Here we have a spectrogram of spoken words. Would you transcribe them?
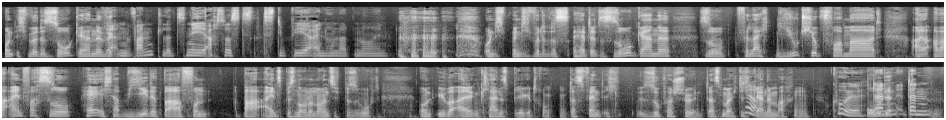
Und ich würde so gerne. Ja, ein Wandlitz. Nee, ach so, das ist, das ist die B109. Und ich, ich würde das, hätte das so gerne, so vielleicht ein YouTube-Format, aber einfach so, hey, ich habe jede Bar von Bar 1 bis 99 besucht und überall ein kleines Bier getrunken. Das fände ich super schön. Das möchte ich Ja. gerne machen. Cool. Oder- Dann, dann,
